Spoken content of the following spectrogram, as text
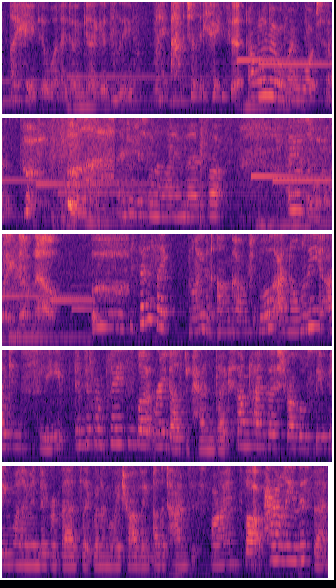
I hate it when I don't get a good sleep. I actually hate it. I want to know what my watch says. I do just want to lie in bed, but I also want to wake up now. this bed is like not even uncomfortable and normally I can sleep in different places but it really does depend. Like sometimes I struggle sleeping when I'm in different beds like when I'm away traveling. Other times it's fine. But apparently in this bed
